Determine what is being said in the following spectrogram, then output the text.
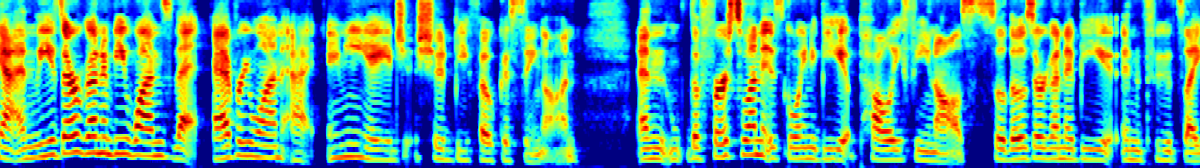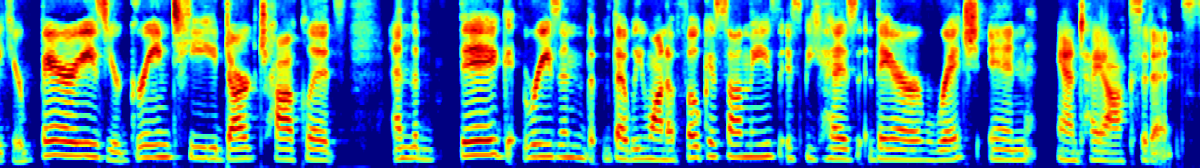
Yeah, and these are going to be ones that everyone at any age should be focusing on. And the first one is going to be polyphenols. So those are going to be in foods like your berries, your green tea, dark chocolates, and the big reason that we want to focus on these is because they're rich in antioxidants.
